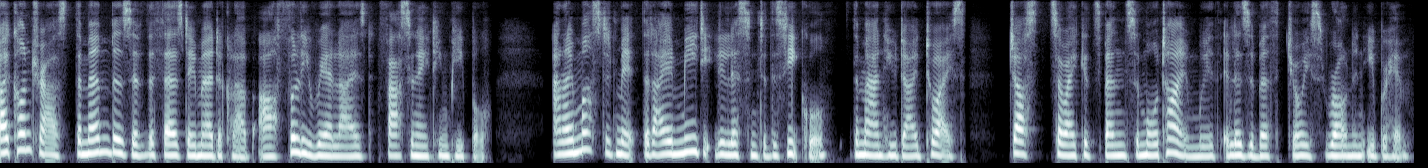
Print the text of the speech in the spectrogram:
By contrast, the members of the Thursday Murder Club are fully realised, fascinating people, and I must admit that I immediately listened to the sequel, The Man Who Died Twice, just so I could spend some more time with Elizabeth, Joyce, Ron, and Ibrahim.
